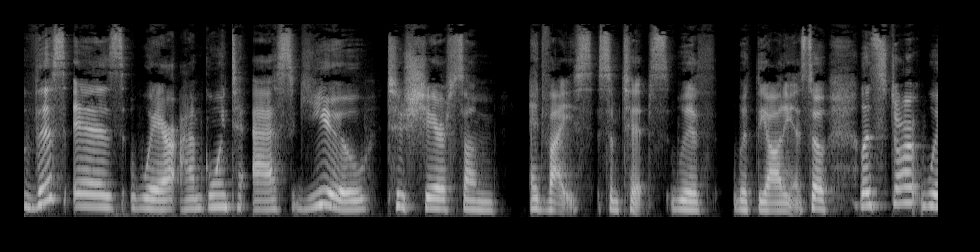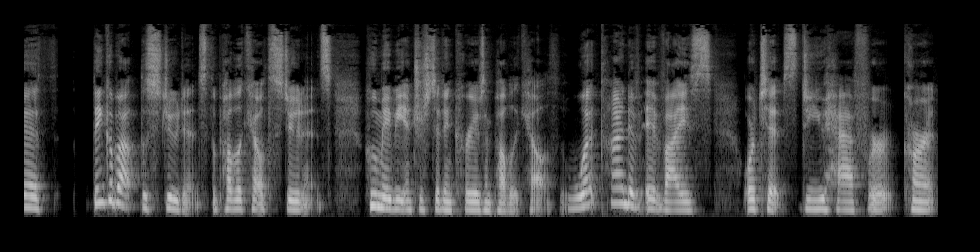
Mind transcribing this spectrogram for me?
this is where I'm going to ask you to share some advice, some tips with, with the audience. So let's start with think about the students, the public health students who may be interested in careers in public health. What kind of advice or tips do you have for current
